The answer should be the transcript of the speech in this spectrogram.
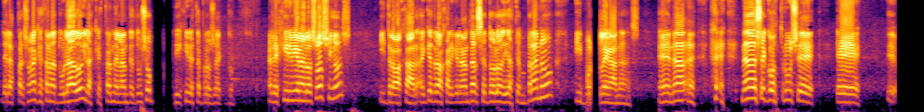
de las personas que están a tu lado y las que están delante tuyo para dirigir este proyecto elegir bien a los socios y trabajar. Hay que trabajar, hay que levantarse todos los días temprano y ponerle ganas. Eh, nada, se construye, eh, eh,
